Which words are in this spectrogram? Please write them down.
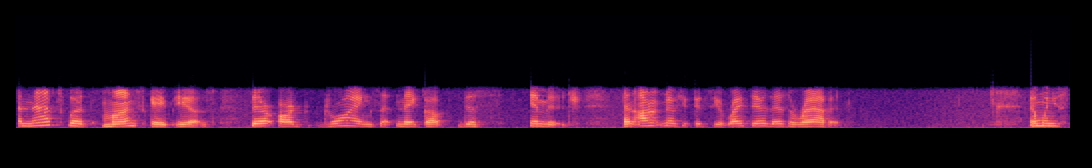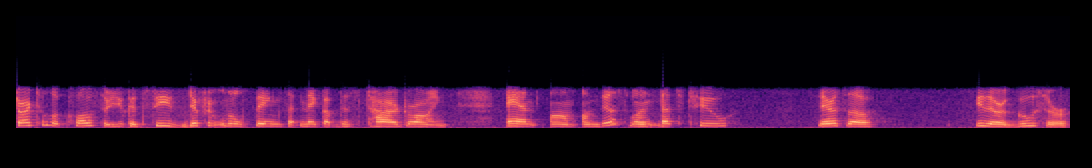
and that's what Mindscape is. There are drawings that make up this image, and I don't know if you could see it right there. There's a rabbit. And when you start to look closer, you could see different little things that make up this entire drawing. And um, on this one, that's two. There's a either a goose or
